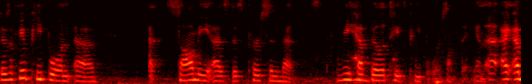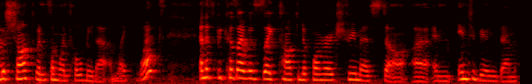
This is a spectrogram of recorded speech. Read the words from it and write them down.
there's a few people in, uh, that saw me as this person that rehabilitates people or something, and I, I was shocked when someone told me that. I'm like, what? And it's because I was like talking to former extremists uh, and interviewing them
